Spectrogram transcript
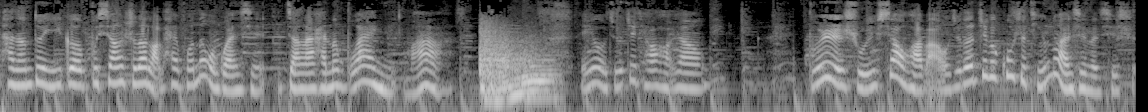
他能对一个不相识的老太婆那么关心，将来还能不爱你吗？”哎，我觉得这条好像不是属于笑话吧？我觉得这个故事挺暖心的。其实，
